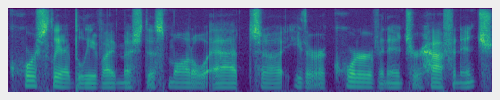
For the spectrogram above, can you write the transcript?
coarsely. I believe I meshed this model at uh, either a quarter of an inch or half an inch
